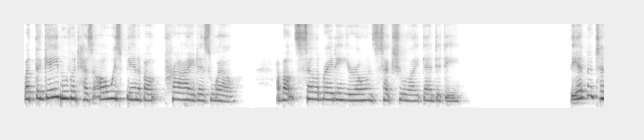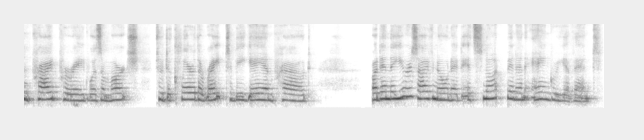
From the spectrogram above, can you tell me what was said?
But the gay movement has always been about pride as well, about celebrating your own sexual identity. The Edmonton Pride Parade was a march to declare the right to be gay and proud. But in the years I've known it, it's not been an angry event.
